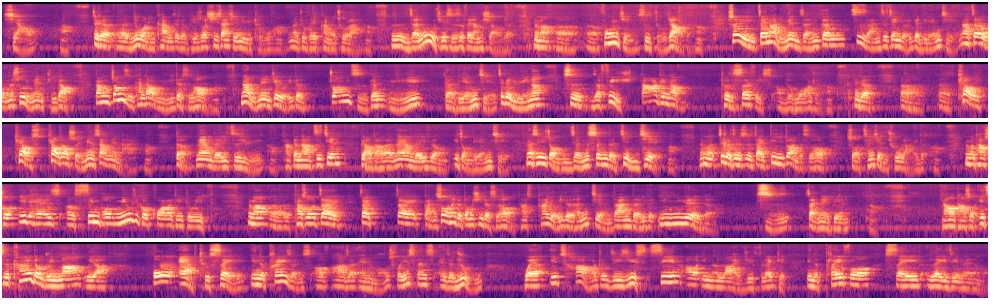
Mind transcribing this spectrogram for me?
小啊。这个呃，如果你看这个，比如说《西山行旅图》哈，那就可以看得出来啊，就是人物其实是非常小的，那么呃呃，风景是主要的哈。所以在那里面，人跟自然之间有一个连结。那在我们的书里面提到，当庄子看到鱼的时候啊，那里面就有一个。庄子跟鱼的连接，这个鱼呢是 the fish darting up to the surface of the water 啊，那个呃呃跳跳跳到水面上面来啊的那样的一只鱼啊，它跟它之间表达了那样的一种一种连接，那是一种人生的境界啊。那么这个就是在第一段的时候所呈现出来的啊。那么他说，it has a simple musical quality to it。那么呃，他说在在在感受那个东西的时候，它它有一个很简单的一个音乐的值在那边啊。然后他说，It's a kind of remark we are all apt to say in the presence of other animals. For instance, as a rule, where it's hard to resist seeing our inner life reflected in the playful, sad, lazy animal.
